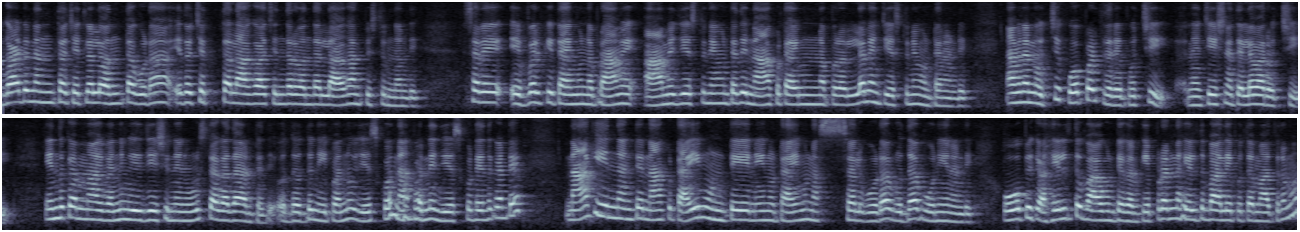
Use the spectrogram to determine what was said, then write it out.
గార్డెన్ అంతా చెట్లలో అంతా కూడా ఏదో చెత్తలాగా చిందరవందరలాగా అనిపిస్తుందండి. సరే ఎవరికి టైం ఉన్నప్పుడు ఆమె ఆమె చేస్తూనే ఉంటుంది నాకు టైం ఉన్నప్పుడల్లా నేను చేస్తూనే ఉంటానండి. ఆమె నన్ను వచ్చి కోప్పడుతుంది రేపు వచ్చి నేను చేసిన తెల్లవారు వచ్చి ఎందుకమ్మా ఇవన్నీ మీరు చేసి నేను ఊడుస్తా కదా అంటది. వద్దొద్దు నీ పని నువ్వు చేసుకో నా పని నేను చేసుకుంటా. ఎందుకంటే నాకు ఏంటంటే నాకు టైం ఉంటే నేను టైంని అస్సలు కూడా వృధా పోనీయనండి. ఓపిక హెల్త్ బాగుంటే కనుక ఎప్పుడన్నా హెల్త్ బాగాలేకపోతే మాత్రము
